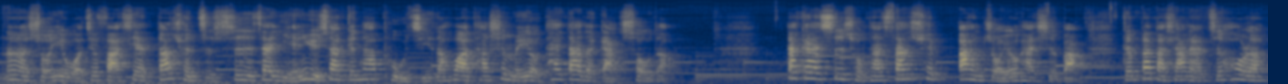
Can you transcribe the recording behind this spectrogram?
那所以我就发现，单纯只是在言语上跟他普及的话，他是没有太大的感受的。大概是从他三岁半左右开始吧，跟爸爸商量之后呢，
